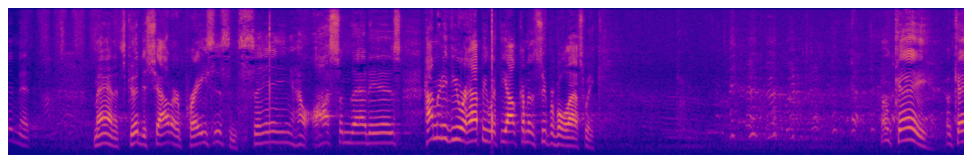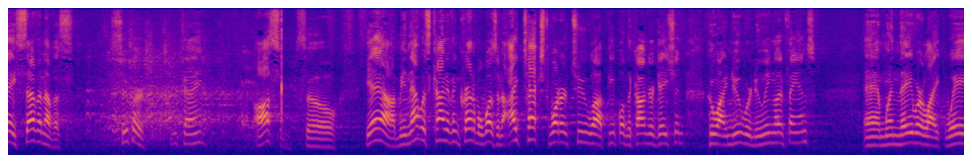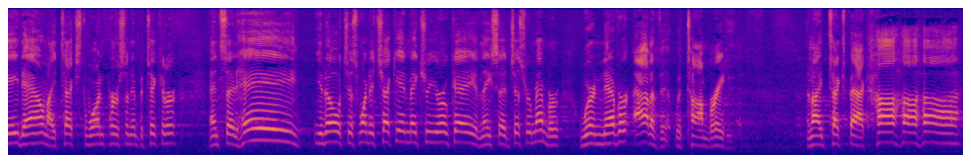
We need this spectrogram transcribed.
Isn't it? Man, it's good to shout our praises and sing how awesome that is. How many of you are happy with the outcome of the Super Bowl last week? Okay, okay, seven of us. Super, okay, awesome. So, yeah, I mean, that was kind of incredible, wasn't it? I texted one or two uh, people in the congregation who I knew were New England fans. And when they were like way down, I texted one person in particular and said, Hey, you know, just wanted to check in, make sure you're okay. And they said, Just remember, we're never out of it with Tom Brady. And I text back, Ha, ha, ha.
